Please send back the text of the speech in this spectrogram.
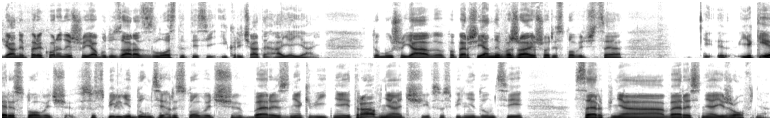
я не переконаний, що я буду зараз злоститись і- кричати ай-яй-яй. Тому що я, по-перше, я не вважаю, що Арестович це. Який Арестович? В суспільній думці Арестович березня, квітня і травня, чи в суспільній думці серпня, вересня і жовтня?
